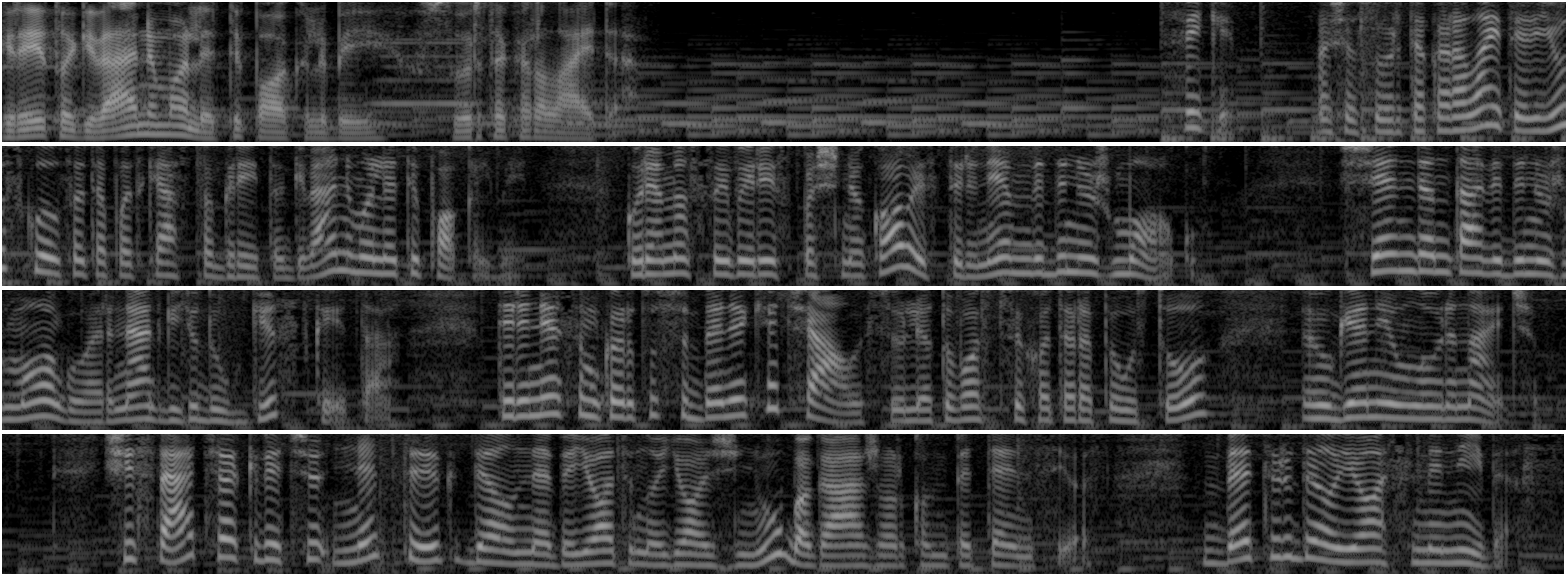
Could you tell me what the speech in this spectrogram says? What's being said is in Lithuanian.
Greito gyvenimo lėti pokalbiai su Urte Karalaitė. Sveiki, aš esu Urte Karalaitė ir jūs klausote podcast'o Greito gyvenimo lėti pokalbiai, kuriame su įvairiais pašnekovais tyrinėjom vidinį žmogų. Šiandien tą vidinį žmogų, ar netgi jų daugiskaitą, tyrinėsim kartu su benekečiausiu Lietuvos psichoterapeutu Eugenijum Laurinaičiu. Šį svečią kviečiu ne tik dėl nebejotino jo žinių bagažo ar kompetencijos, bet ir dėl jo asmenybės.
